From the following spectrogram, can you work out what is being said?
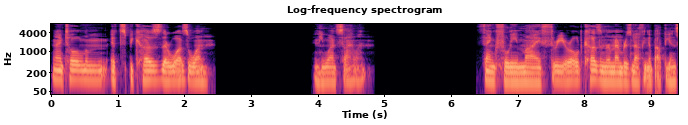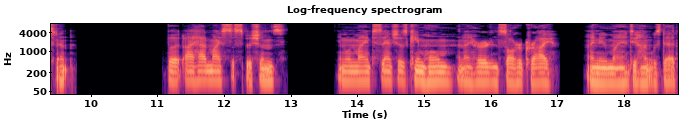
and I told him it's because there was one. And he went silent. Thankfully, my three year old cousin remembers nothing about the incident. But I had my suspicions, and when my Auntie Sanchez came home and I heard and saw her cry, I knew my Auntie Hunt was dead.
